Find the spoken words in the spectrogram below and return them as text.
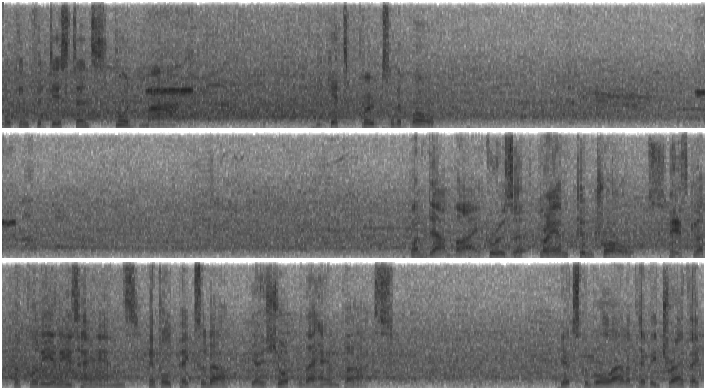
looking for distance. Good mark. He gets boot to the ball. One down by Kreuzer. Graham controls. He's got the footy in his hands. Heppell picks it up. Goes short with a hand pass. Gets the ball out of heavy traffic.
